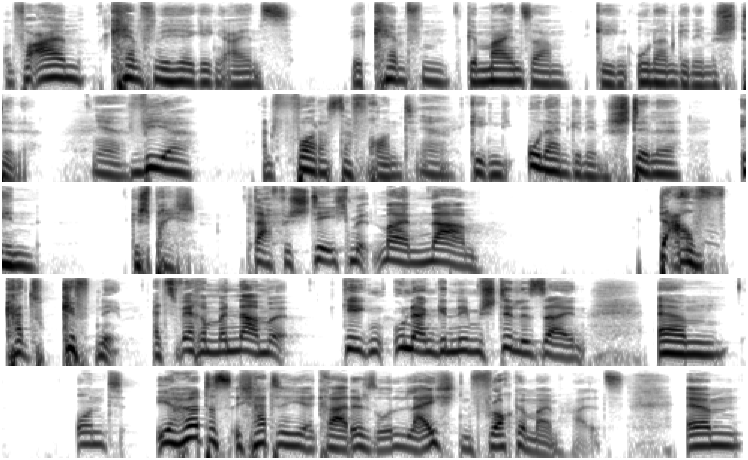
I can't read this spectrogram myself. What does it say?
Und vor allem kämpfen wir hier gegen eins. Wir kämpfen gemeinsam gegen unangenehme Stille. Ja. Wir an vorderster Front Ja. gegen die unangenehme Stille in Gesprächen. Dafür stehe ich mit meinem Namen. Darauf kannst du Gift nehmen. Als wäre mein Name gegen unangenehme Stille sein. Ähm, und ihr hört es, ich hatte hier gerade so einen leichten Frock in meinem Hals. Ähm,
